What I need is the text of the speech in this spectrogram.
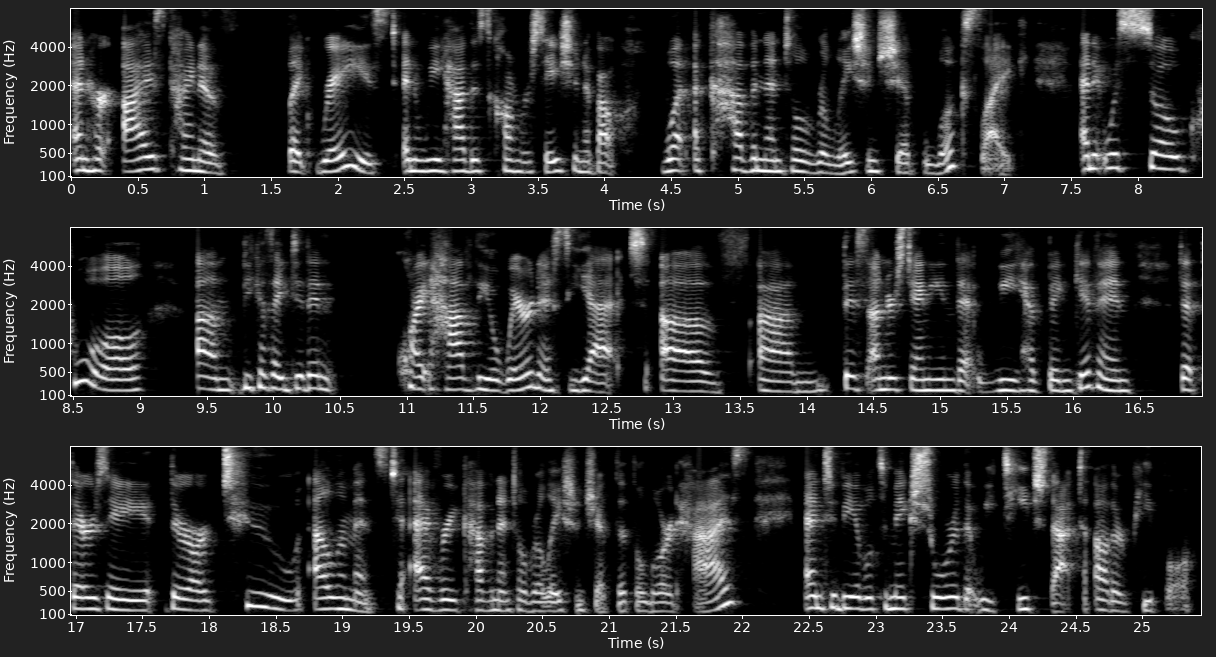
And her eyes kind of like raised and we had this conversation about what a covenantal relationship looks like and it was so cool um, because i didn't quite have the awareness yet of um, this understanding that we have been given that there's a there are two elements to every covenantal relationship that the lord has and to be able to make sure that we teach that to other people.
